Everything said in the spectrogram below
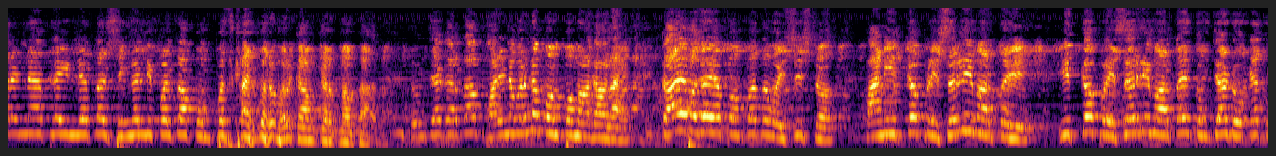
कारण नाही आपल्या इंडियातला सिंगल निपलचा पंपच काय बरोबर काम करत नव्हता. तुमच्या करता फॉरेनवरनं पंप मागवलाय. काय बघा या पंपाचं वैशिष्ट्य? पाणी इतकं प्रेशरनी मारतंय. इतकं प्रेशरनी मारतंय तुमच्या डोक्यात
